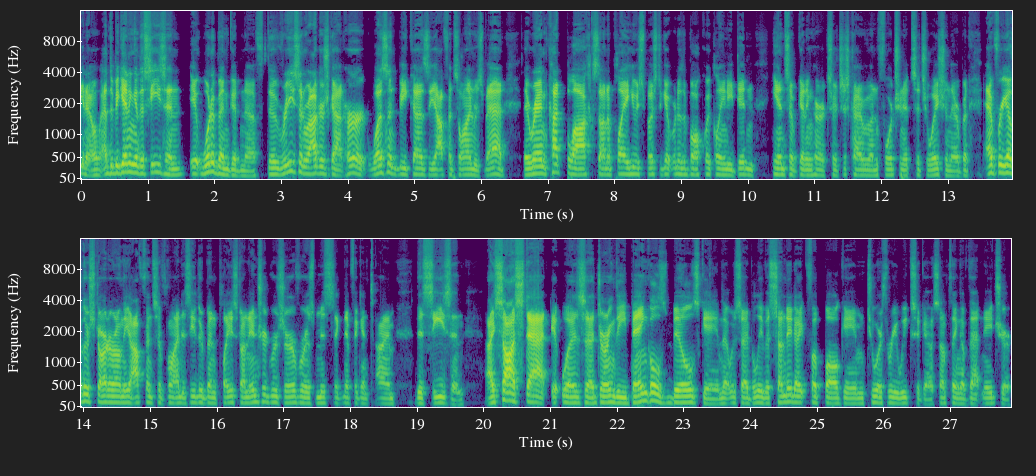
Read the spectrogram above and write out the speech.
you know, at the beginning of the season, it would have been good enough. The reason Rodgers got hurt wasn't because the offensive line was bad. They ran cut blocks on a play he was supposed to get rid of the ball quickly, and he didn't. He ends up getting hurt. So it's just kind of an unfortunate situation there. But every other starter on the offensive line has either been placed on injured reserve or has missed significant time this season. I saw a stat. It was uh, during the Bengals Bills game. That was, I believe, a Sunday night football game two or three weeks ago, something of that nature.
